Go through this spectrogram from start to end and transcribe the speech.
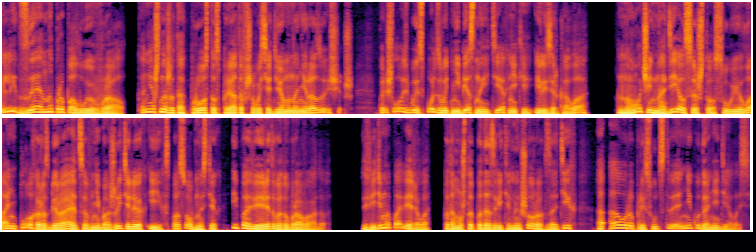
Лидзе напропалую врал. Конечно же, так просто спрятавшегося демона не разыщешь. Пришлось бы использовать небесные техники или зеркала, но очень надеялся, что Суи Лань плохо разбирается в небожителях и их способностях и поверит в эту браваду. Видимо, поверила, потому что подозрительный шорох затих, а аура присутствия никуда не делась.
